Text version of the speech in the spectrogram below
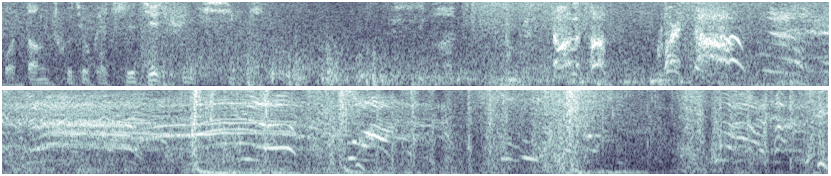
我当初就该直接取你性命。杀了他！快杀！小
